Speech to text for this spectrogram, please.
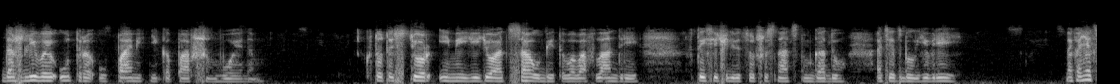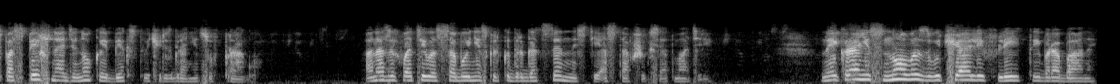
Дождливое утро у памятника павшим воинам. Кто-то стер имя ее отца, убитого во Фландрии в 1916 году. Отец был еврей. Наконец, поспешное, одинокое бегство через границу в Прагу. Она захватила с собой несколько драгоценностей, оставшихся от матери. На экране снова звучали флейты и барабаны.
